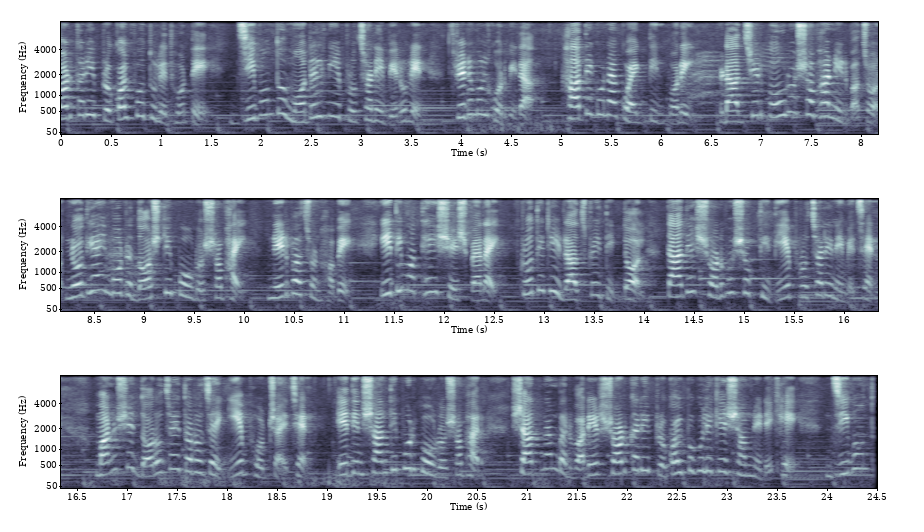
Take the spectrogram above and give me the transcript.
সরকারি প্রকল্প তুলে ধরতে জীবন্ত মডেল নিয়ে প্রচারে বেরোলেন তৃণমূল কর্মীরা। হাতে গোনা কয়েকদিন পরেই রাজ্যের পৌরসভা নির্বাচন। নদিয়ায় মোট দশটি পৌরসভায় নির্বাচন হবে। ইতিমধ্যেই শেষ বেলায় প্রতিটি রাজনৈতিক দল তাদের সর্বশক্তি দিয়ে প্রচারে নেমেছেন। মানুষের দরজায় দরজায় গিয়ে ভোট চাইছেন। এদিন শান্তিপুর পৌরসভার সাত নম্বর ওয়ার্ডের সরকারি প্রকল্পগুলিকে সামনে রেখে জীবন্ত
